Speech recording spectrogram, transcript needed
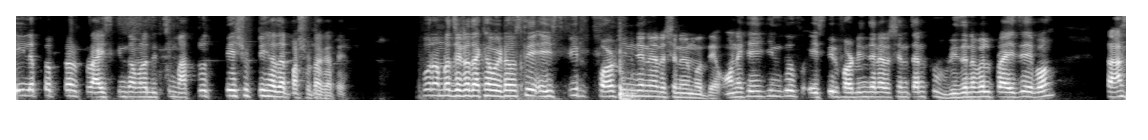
এই ল্যাপটপটার প্রাইস কিন্তু আমরা দিচ্ছি মাত্র তেষট্টি হাজার পাঁচশো টাকাতে। এরপর আমরা যেটা দেখাবো, এটা হচ্ছে এইচপির ফোরটিন জেনারেশনের মধ্যে। অনেকেই কিন্তু এইচপির ফোরটিন জেনারেশন চান খুব রিজনেবল প্রাইসে এবং টাচ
